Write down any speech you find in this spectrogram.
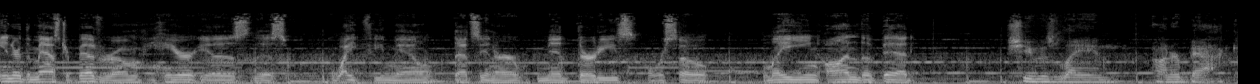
entered the master bedroom, here is this white female that's in her mid-30s or so, laying on the bed. She was laying on her back,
